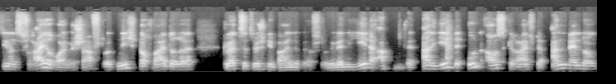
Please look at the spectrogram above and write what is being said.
die uns Freiräume schafft und nicht noch weitere Klötze zwischen die Beine wirft. Und wir werden jede, jede unausgereifte Anwendung,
